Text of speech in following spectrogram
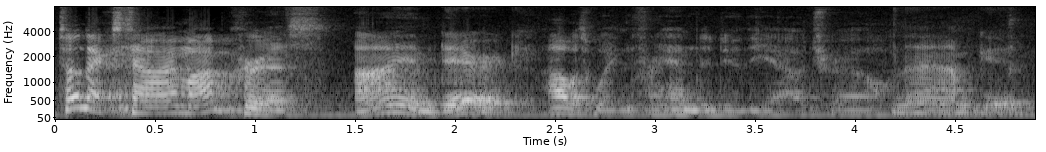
Till next time, I'm Chris. I am Derek. I was waiting for him to do the outro. Nah, I'm good.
